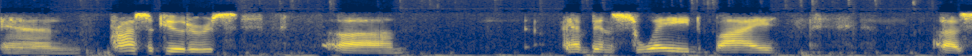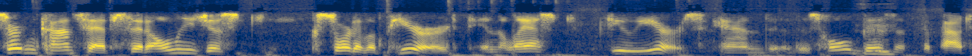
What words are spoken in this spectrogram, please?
and prosecutors. Um, have been swayed by uh, certain concepts that only just sort of appeared in the last few years. And uh, this whole business about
